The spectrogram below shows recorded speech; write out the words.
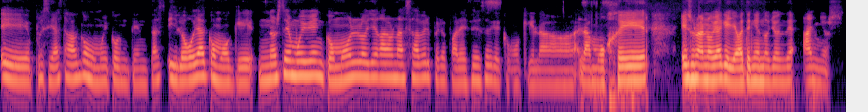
eh, pues ya estaban como muy contentas. Y luego ya como que no sé muy bien cómo lo llegaron a saber, pero parece ser que como que la, la mujer es una novia que lleva teniendo Yonde años.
